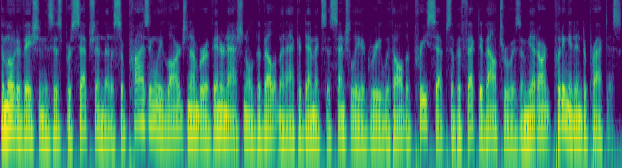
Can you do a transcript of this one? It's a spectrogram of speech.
The motivation is his perception that a surprisingly large number of international development academics essentially agree with all the precepts of effective altruism yet aren't putting it into practice.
